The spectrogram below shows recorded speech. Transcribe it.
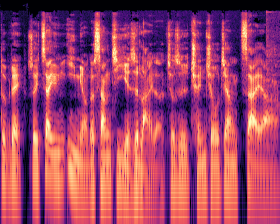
对不对？所以载运疫苗的商机也是来了，就是全球这样在啊。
